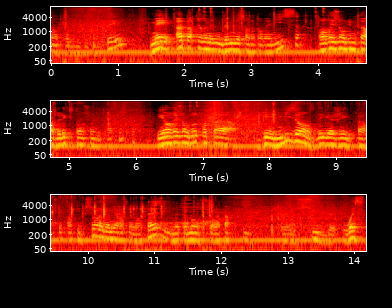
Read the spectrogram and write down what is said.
sans trop de difficultés. Mais à partir de, de 1990, en raison d'une part de l'extension du trafic et en raison d'autre part des nuisances dégagées par ce trafic sur l'agglomération nantaise, et notamment sur la partie euh, sud-ouest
